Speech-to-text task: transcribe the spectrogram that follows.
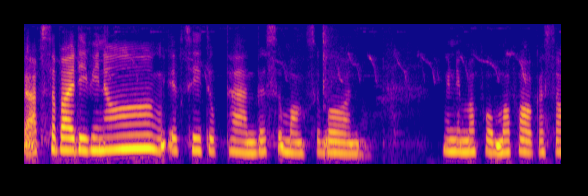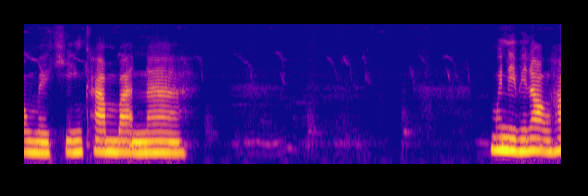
กับสบายดีพี่น้องเอฟซีทุกท่านเบิดสมองสบอนมื่อนี้มาผมมาพอกระซองแม่คิงคามบานนามื่อนี้พี่น้องเฮา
